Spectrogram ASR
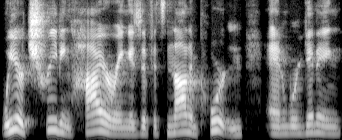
We are treating hiring as if it's not important and we're getting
